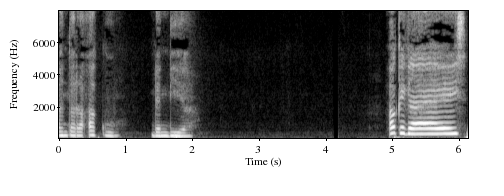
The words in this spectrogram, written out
antara aku dan dia. Oke okay guys,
